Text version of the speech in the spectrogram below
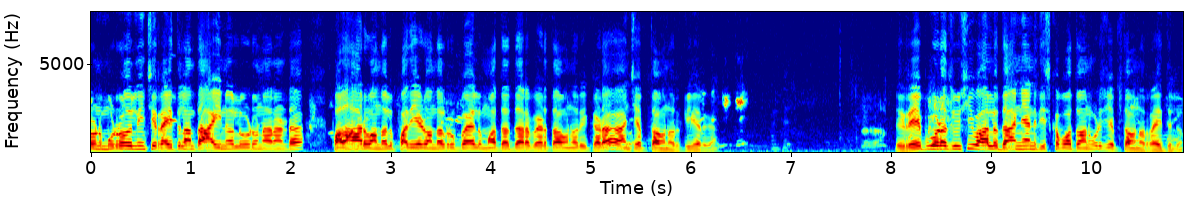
రెండు మూడు రోజుల నుంచి రైతులంతా ఆయిన వాళ్ళు కూడా ఉన్నారంట. పదహారు వందలు పదిహేడు వందల రూపాయలు మద్దతు ధర పెడతా ఉన్నారు ఇక్కడ అని చెప్తా ఉన్నారు క్లియర్గా. రేపు కూడా చూసి వాళ్ళు ధాన్యాన్ని తీసుకుపోతామని కూడా చెప్తా ఉన్నారు రైతులు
